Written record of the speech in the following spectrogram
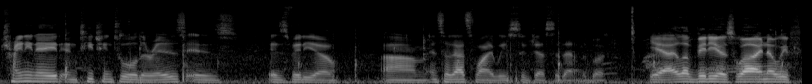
training aid and teaching tool there is is is video um, and so that's why we suggested that in the book Yeah, I love video as well. I know we've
